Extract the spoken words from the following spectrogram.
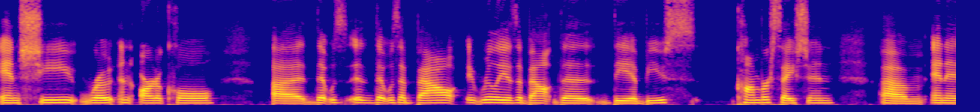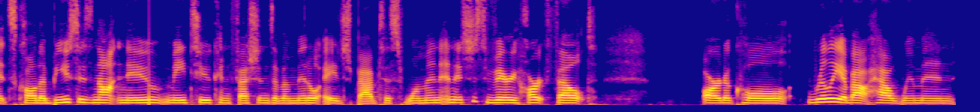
and she wrote an article uh, that was uh, that was about it. Really is about the the abuse conversation. Um, and it's called Abuse is Not New Me Too Confessions of a Middle Aged Baptist Woman. And it's just very heartfelt article really about how women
